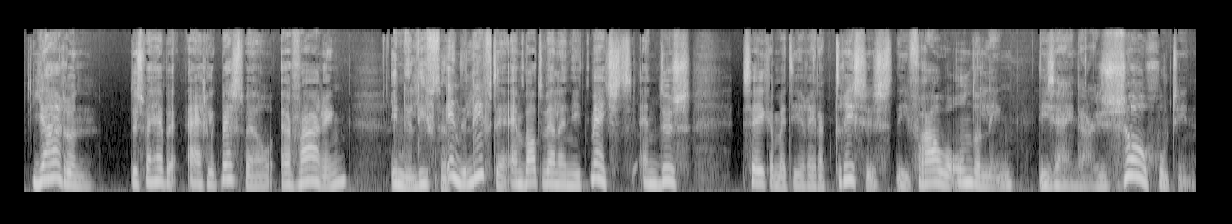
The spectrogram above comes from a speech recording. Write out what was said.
jaren. Dus wij hebben eigenlijk best wel ervaring In de liefde. in de liefde. En wat wel en niet matcht. En dus, zeker met die redactrices, die vrouwen onderling... die zijn daar zo goed in.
